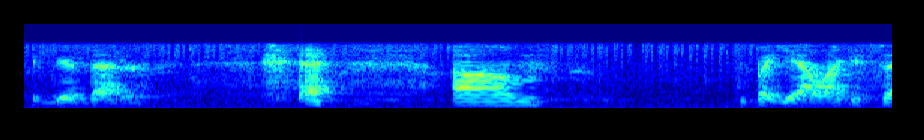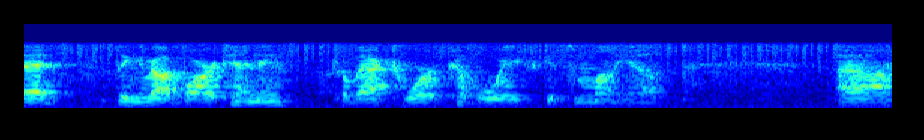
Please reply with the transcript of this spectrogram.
You get better. um, but yeah, like I said, thinking about bartending. Go back to work a couple weeks, get some money up. Uh,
